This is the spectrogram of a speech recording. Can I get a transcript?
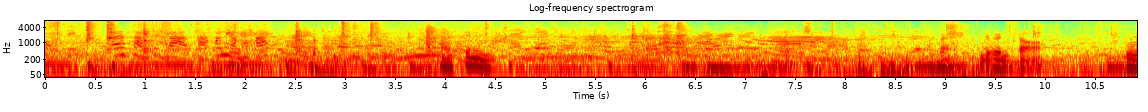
หกสิบเอ้ยสามสิบบาทค่ะข้าวเหนียวไหมคะใช่ปลาเส้น เดินต่ออู้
